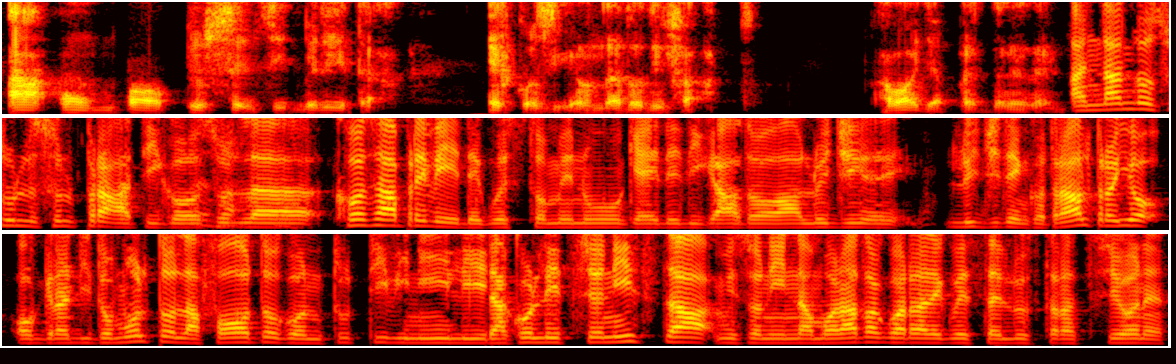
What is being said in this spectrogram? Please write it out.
ha un po' più sensibilità è così, è un dato di fatto ha voglia a perdere tempo. Andando sul, sul pratico, esatto. sul, cosa prevede questo menu che hai dedicato a Luigi, Luigi Tenco? Tra l'altro io ho gradito molto la foto con tutti i vinili. Da collezionista mi sono innamorato a guardare questa illustrazione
